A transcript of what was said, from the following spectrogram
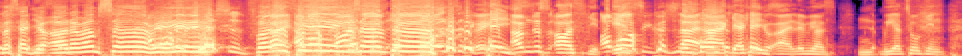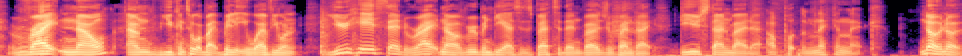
Man said, Your Honor, I'm sorry for the Alright, I'm things asking- I've done. Important Wait. I'm just asking. I'm is- asking questions All right, all right, to okay, okay. All right, let me ask. We are talking right now, and you can talk about ability, whatever you want. You here said right now, Rúben Dias is better than Virgil van Dijk. Do you stand by that? I'll put them neck and neck. No, no.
